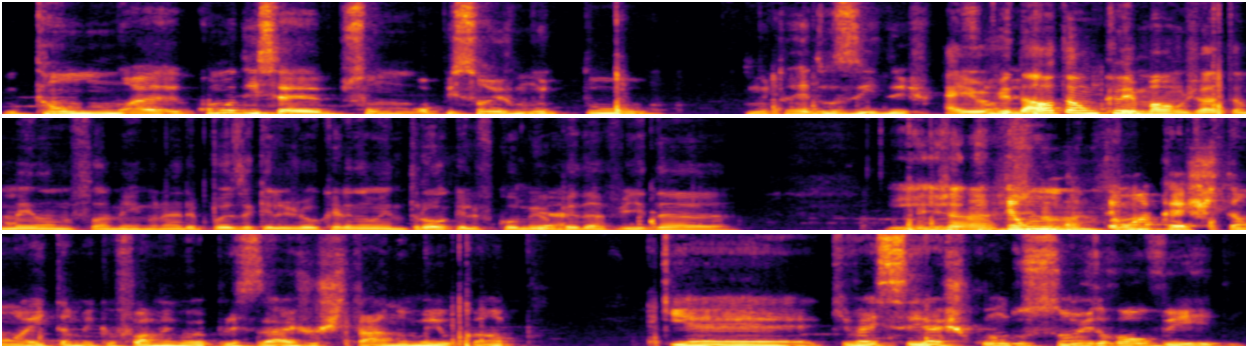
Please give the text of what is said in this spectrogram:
Então, é, como eu disse, é, são opções muito muito reduzidas. É, e o Vidal tá um climão já também lá no Flamengo, né? Depois daquele jogo que ele não entrou, que ele ficou meio é. pé da vida, e, já, e tem, um, tem uma questão aí também que o Flamengo vai precisar ajustar no meio-campo, que é que vai ser as conduções do Valverde.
